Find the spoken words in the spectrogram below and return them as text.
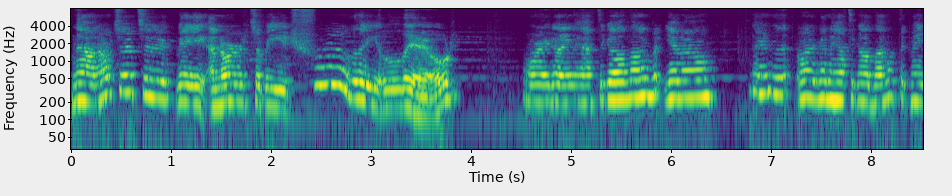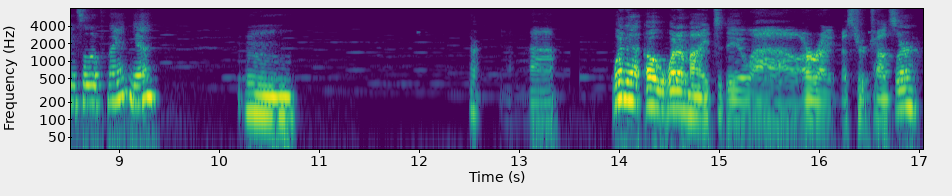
Now, in order to be, in order to be truly lewd, we're going to have to go along, but you know, we're going to have to go with the Queen's little plan, yeah? Hmm. Uh, what? Uh, oh, what am I to do? Uh, all right, Mr. Chancellor.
